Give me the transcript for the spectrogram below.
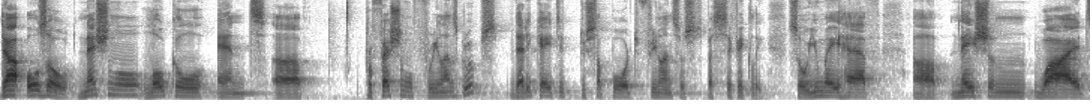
There are also national, local, and uh, professional freelance groups dedicated to support freelancers specifically. So you may have uh, nationwide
